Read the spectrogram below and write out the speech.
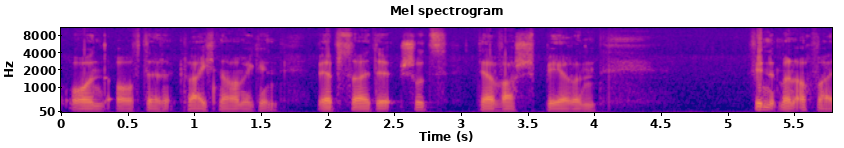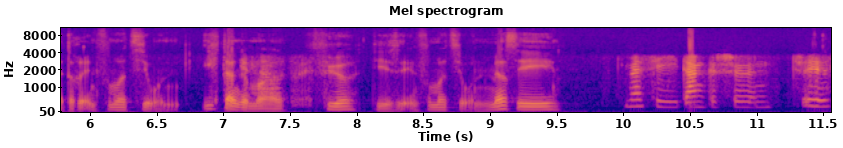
und auf der gleichnamigen Webseite Schutz der Waschbären findet man auch weitere Informationen. Ich danke Genau mal für diese Informationen. Merci. Merci, Dankeschön. Tschüss.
